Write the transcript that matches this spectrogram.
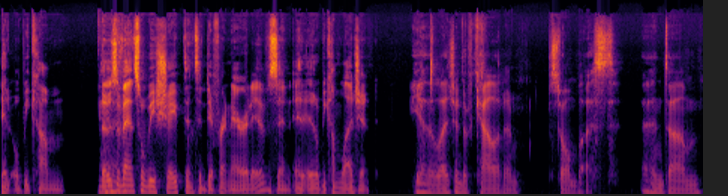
it will become those Yeah. events will be shaped into different narratives and it, it'll become legend. Yeah, the legend of Kaladin Stormblessed. And um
